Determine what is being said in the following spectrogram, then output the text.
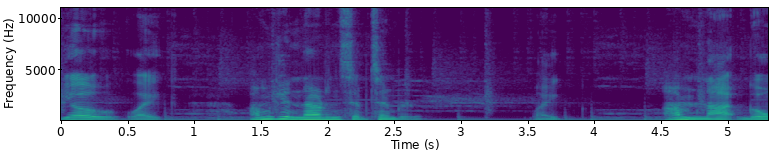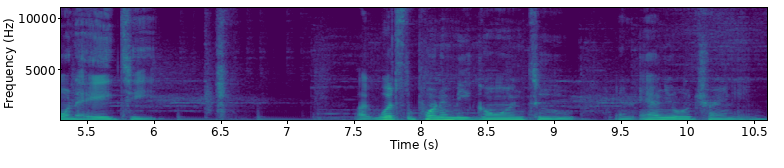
yo, like I'm getting out in September. Like I'm not going to AT. like, what's the point of me going to an annual training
